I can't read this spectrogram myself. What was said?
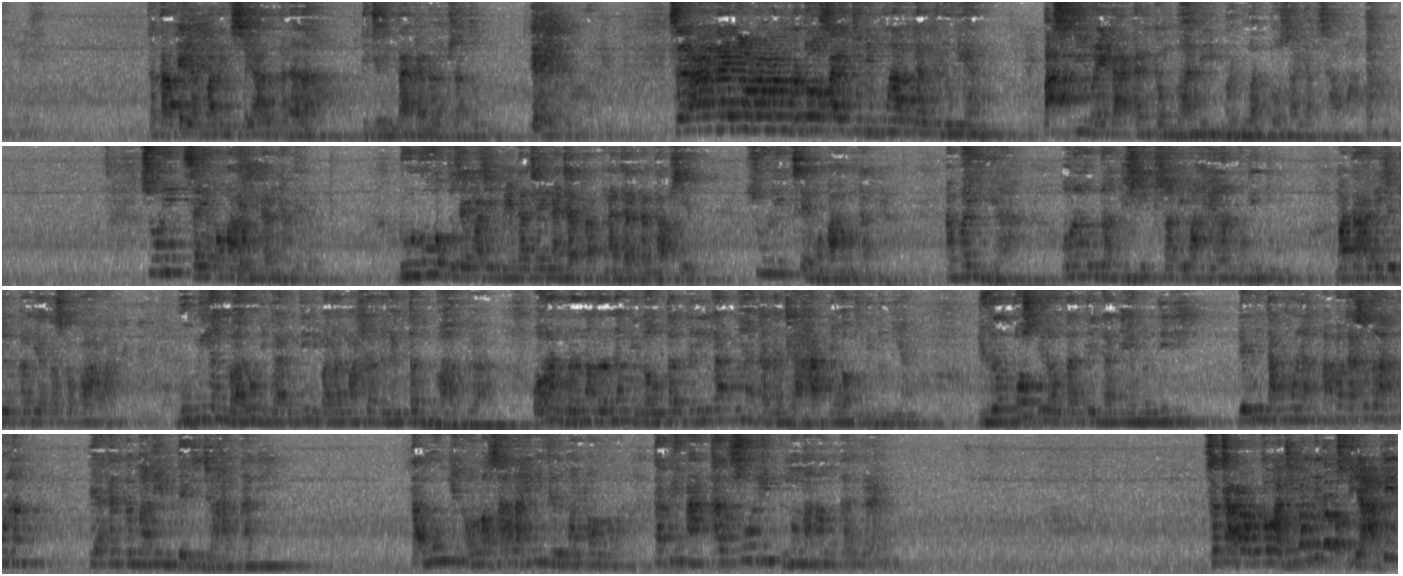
Tetapi yang paling sial adalah diceritakan dalam satu Seandainya orang-orang berdosa itu dipulangkan ke dunia, pasti mereka akan kembali berbuat dosa yang sama. Sulit saya memahamkannya. Dulu waktu saya masih di Medan saya ngajar, mengajarkan tafsir. Sulit saya memahamkannya. Apa iya orang udah disiksa di akhirat begitu. Matahari sejengkal di atas kepala. Bumi yang baru diganti di padang masa dengan tembaga. Orang berenang-renang di lautan keringatnya karena jahatnya waktu di dunia. Direbus di lautan keringatnya yang mendidih. Dia minta pulang. Apakah setelah pulang dia akan kembali menjadi jahat lagi? Tak mungkin Allah salah ini firman Allah. Tapi akal sulit memahamkan Secara kewajiban kita mesti yakin.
